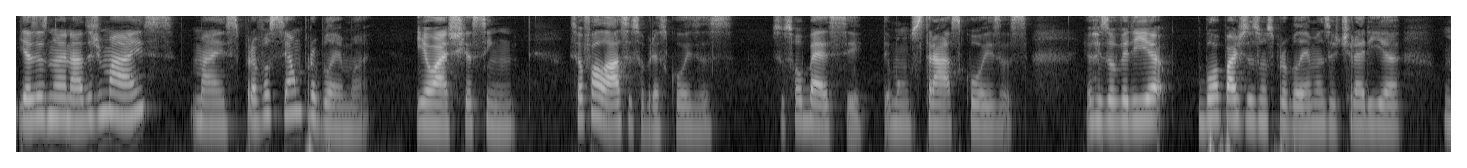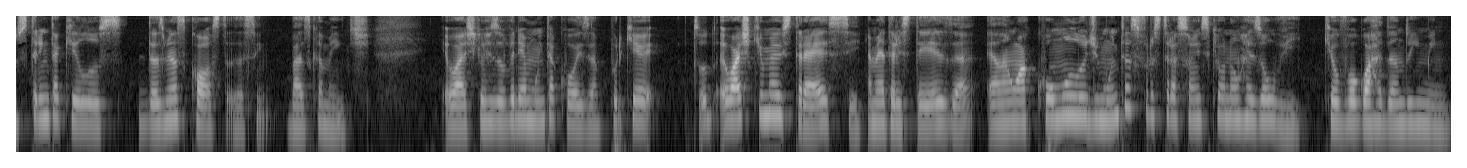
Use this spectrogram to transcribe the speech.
E às vezes não é nada demais, mas para você é um problema. E eu acho que assim, se eu falasse sobre as coisas, se eu soubesse demonstrar as coisas, eu resolveria boa parte dos meus problemas, eu tiraria uns 30 quilos das minhas costas, assim, basicamente. Eu acho que eu resolveria muita coisa, porque eu acho que o meu estresse, a minha tristeza, ela é um acúmulo de muitas frustrações que eu não resolvi, que eu vou guardando em mim.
